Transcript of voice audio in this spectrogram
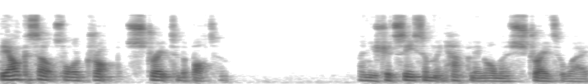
The Alka-Seltzer will drop straight to the bottom and you should see something happening almost straight away.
